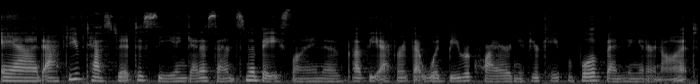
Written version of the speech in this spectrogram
and after you've tested it to see and get a sense and a baseline of, of the effort that would be required and if you're capable of bending it or not,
